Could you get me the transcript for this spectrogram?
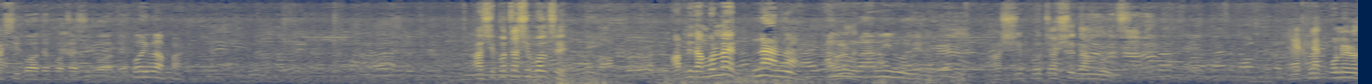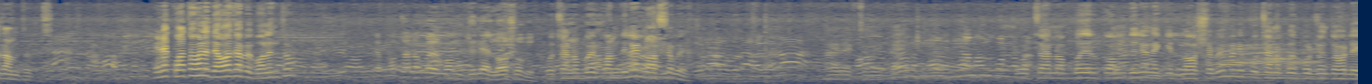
আশি কতে পঁচাশি কতে ওই ব্যাপার। আশি পঁচাশি বলছে। আপনি দাম বললেন? না না আমি আমি বলি আশি পঁচাশি দাম বলছে। এক লাখ পনেরো দাম চলছে এটা কত হলে দেওয়া যাবে বলেন তো? পঁচানব্বই কম দিলে লস হবে। পঁচানব্বই কম দিলে লস হবে। পঁচানব্বই এর কম দিলে নাকি লস হবে মানে পঁচানব্বই পর্যন্ত হলে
